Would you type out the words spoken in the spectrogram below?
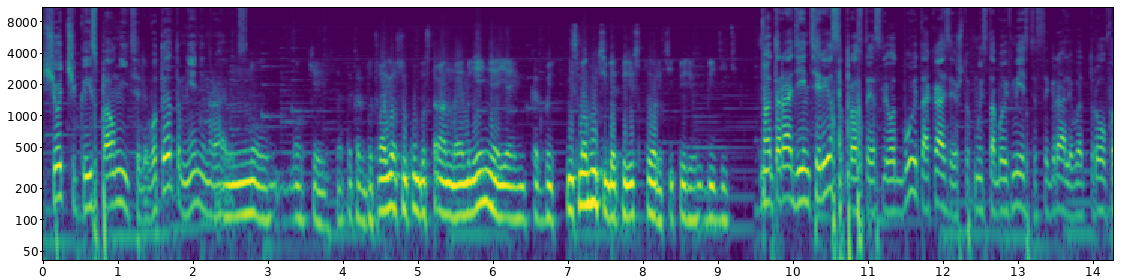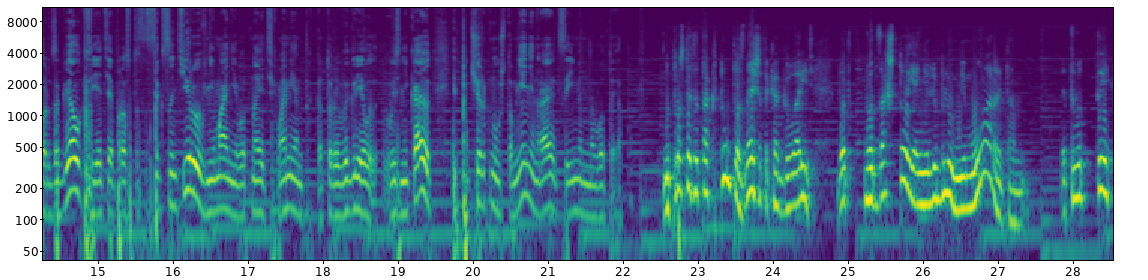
счетчика-исполнителя. Вот это мне не нравится. Ну, окей. Это как бы твое сугубо странное мнение, я как бы не смогу тебя переспорить и переубедить. Но это ради интереса, просто если вот будет оказия, чтобы мы с тобой вместе сыграли в этот Roll for the Galaxy, я тебе просто сакцентирую внимание вот на этих моментах, которые в игре возникают, и подчеркну, что мне не нравится именно вот это. Ну просто это так тупо, знаешь, это как говорить, вот, вот за что я не люблю мемуары там, это вот ты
